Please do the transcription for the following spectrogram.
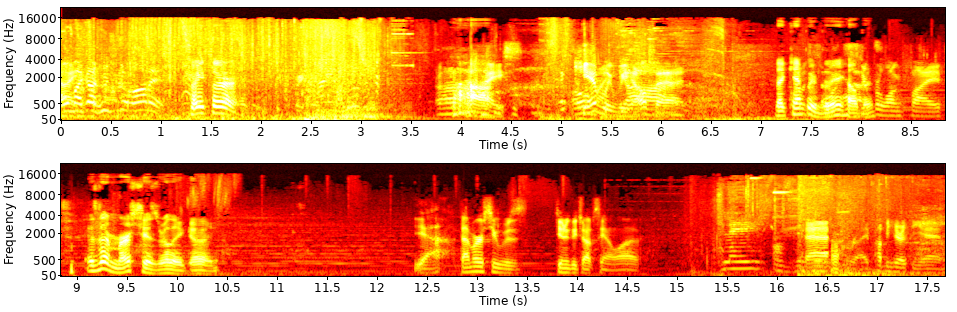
Oh my god, who's still on it? Tracer. Nice. Oh I Oh can't my believe we held that. God. I can't believe they held it. Super it. long fight. Is their Mercy is really good. Yeah, that Mercy was doing a good job staying alive. Play of the That's right. Probably here at the end.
